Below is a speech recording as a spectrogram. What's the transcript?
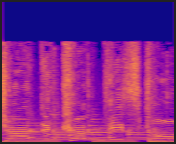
tried to cut these corners.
